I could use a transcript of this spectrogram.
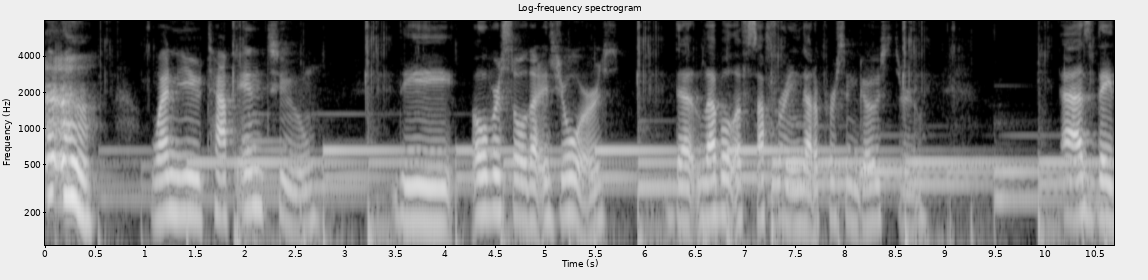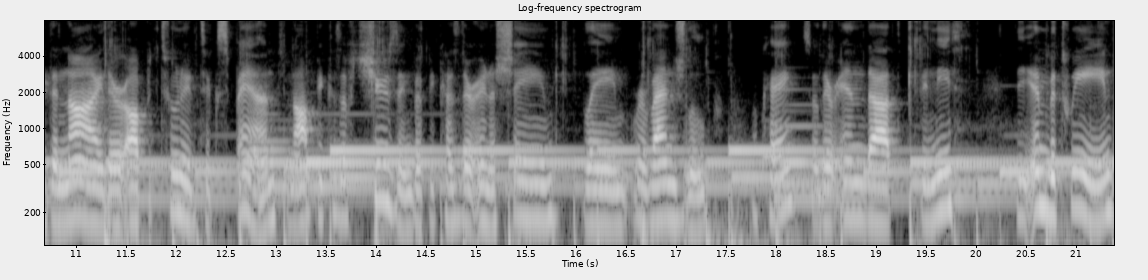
when you tap into the oversoul that is yours, that level of suffering that a person goes through as they deny their opportunity to expand, not because of choosing, but because they're in a shame, blame, revenge loop. Okay? So they're in that beneath the in between,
